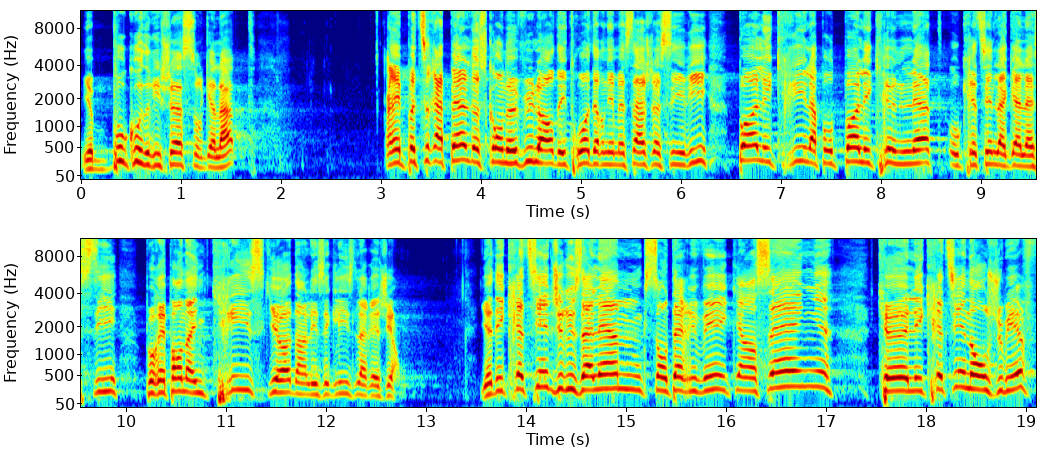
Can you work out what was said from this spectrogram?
Il y a beaucoup de richesses sur Galate. Un petit rappel de ce qu'on a vu lors des trois derniers messages de la série. Paul écrit, l'apôtre Paul écrit une lettre aux chrétiens de la Galatie pour répondre à une crise qu'il y a dans les églises de la région. Il y a des chrétiens de Jérusalem qui sont arrivés et qui enseignent que les chrétiens non juifs,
